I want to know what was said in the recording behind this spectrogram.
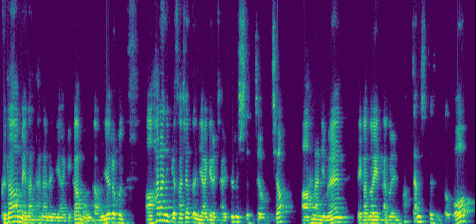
그 다음에 나타나는 이야기가 뭔가 하면 여러분 어, 하나님께서 하셨던 이야기를 잘 들으셨죠, 그렇죠? 어, 하나님은 내가 너의 땅을 확장시켜 줄 거고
